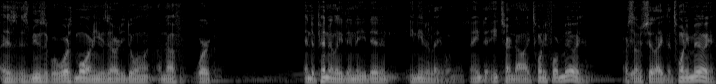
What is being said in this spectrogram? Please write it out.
his his music were worth more, and he was already doing enough work independently than he did. And he needed a label. You know what I'm saying? He he turned down like 24 million or some shit like that. 20 million.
